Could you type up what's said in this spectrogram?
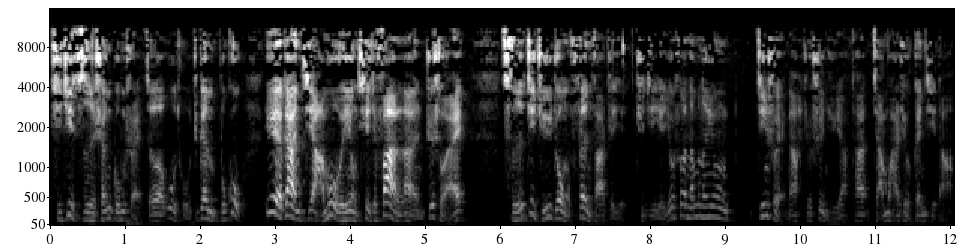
喜气子神拱水，则戊土之根不固。月干甲木为用，泄其泛滥之水，此即局中奋发之之机也。就是说，能不能用金水呢？就顺局啊，它甲木还是有根气的啊。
